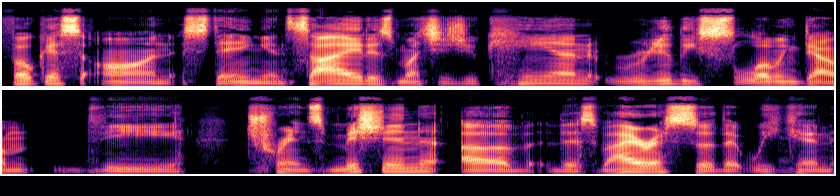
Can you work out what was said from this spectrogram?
focus on staying inside as much as you can, really slowing down the transmission of this virus so that we can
